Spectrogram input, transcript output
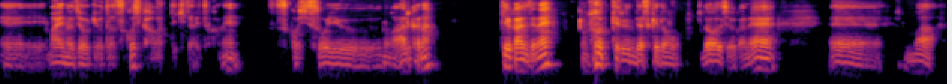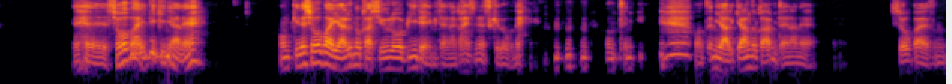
う、ええ、前の状況とは少し変わってきたりとかね、少しそういうのがあるかなっていう感じでね、思ってるんですけども、どうでしょうかね。ええ、まあええ、商売的にはね、本気で商売やるのか、就労ビデみたいな感じですけどもね。ほんとにほんとにやる気あんのかみたいなね。商売すん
